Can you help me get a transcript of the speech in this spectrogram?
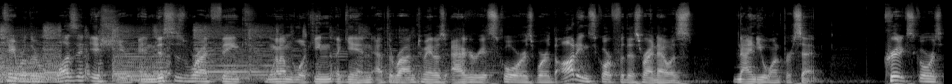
Okay, where there was an issue, and this is where I think when I'm looking again at the Rotten Tomatoes aggregate scores, where the audience score for this right now is 91%, critic scores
